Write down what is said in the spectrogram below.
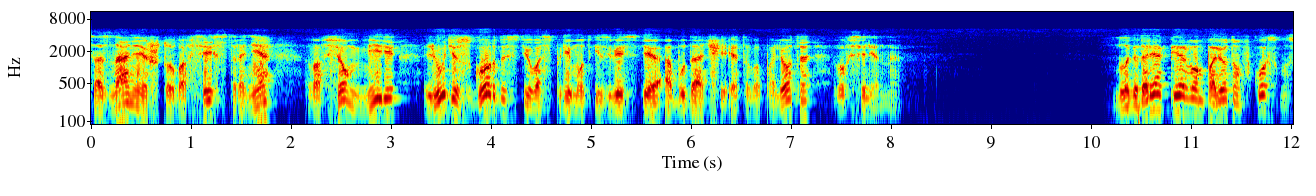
сознание, что во всей стране во всем мире люди с гордостью воспримут известие об удаче этого полета во Вселенную. Благодаря первым полетам в космос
